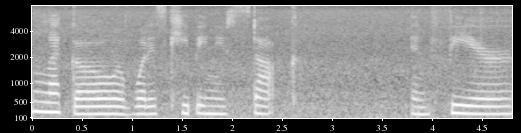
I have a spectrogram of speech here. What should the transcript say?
Let go of what is keeping you stuck in fear,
